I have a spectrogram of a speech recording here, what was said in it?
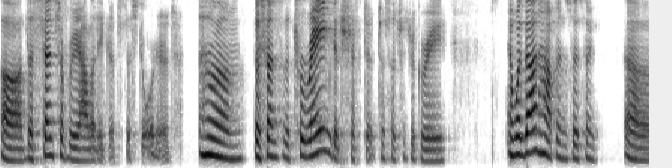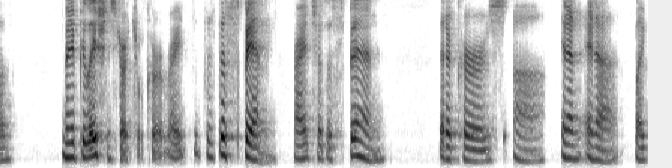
uh, the sense of reality gets distorted. Um, the sense of the terrain gets shifted to such a degree. And when that happens, I think uh, manipulation starts to occur, right? The, the, spin, right? So the spin that occurs uh, in, an, in a like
